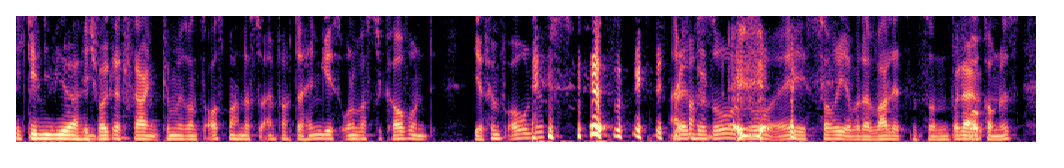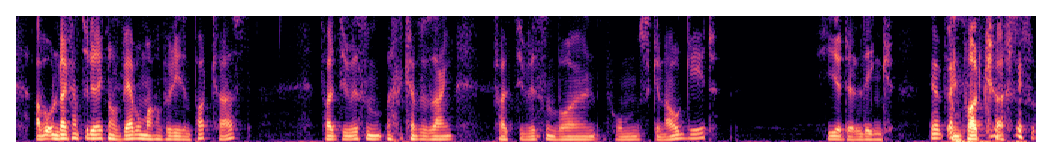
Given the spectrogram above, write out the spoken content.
Ich gehe nie wieder hin. Ich wollte gerade fragen, können wir sonst ausmachen, dass du einfach dahin gehst, ohne was zu kaufen und ihr 5 Euro gibst? so Einfach random. so, so, ey, sorry, aber da war letztens so ein Oder- Vorkommnis. Aber und dann kannst du direkt noch Werbung machen für diesen Podcast. Falls sie wissen, kannst du sagen, falls sie wissen wollen, worum es genau geht, hier der Link Jetzt zum Podcast.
